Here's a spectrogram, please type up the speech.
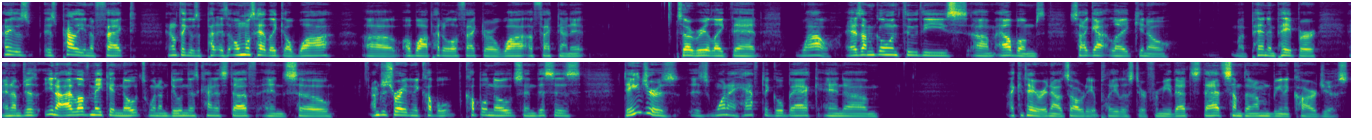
I mean, it was it was probably an effect. I don't think it was a. It almost had like a wah, uh, a wah pedal effect or a wah effect on it. So I really like that. Wow. As I'm going through these um, albums, so I got like you know my pen and paper, and I'm just you know I love making notes when I'm doing this kind of stuff, and so I'm just writing a couple couple notes. And this is Danger is, is one I have to go back and um, I can tell you right now, it's already a playlister for me. That's that's something I'm gonna be in a car just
